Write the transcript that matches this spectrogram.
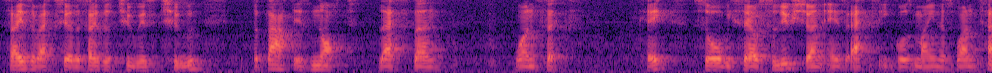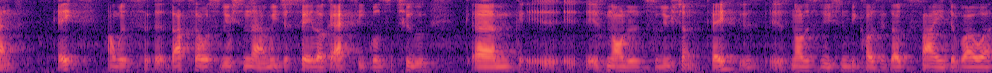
size of x here, the size of 2 is 2, but that is not less than 1 sixth. Okay, so we say our solution is x equals minus 1 tenth. Okay, and we'll, that's our solution now. And we just say, look, x equals 2 um, is not a solution. Okay, is, is not a solution because it's outside of our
